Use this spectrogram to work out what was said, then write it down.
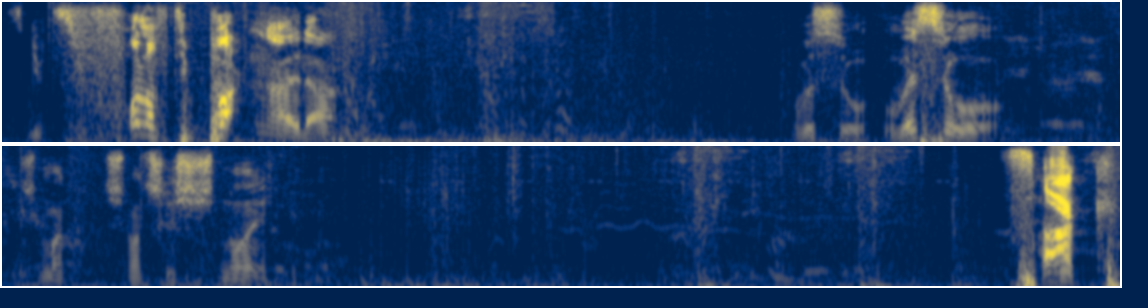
Jetzt gibt's voll auf die Backen, Alter. Wo bist du? Wo bist du? Ich mach, ich mach's richtig neu. Zack.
